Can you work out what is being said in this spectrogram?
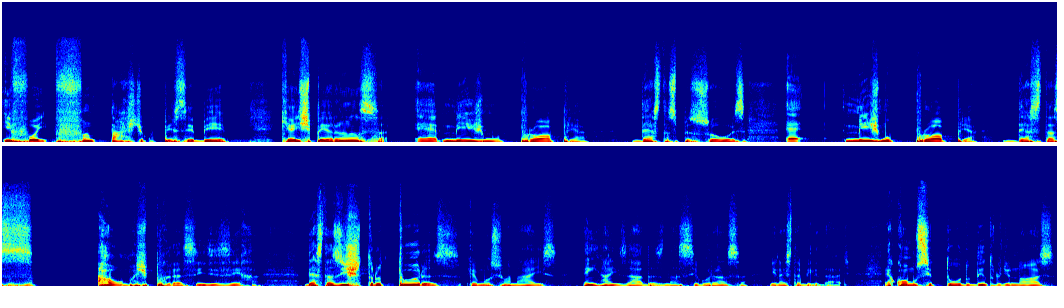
E foi fantástico perceber que a esperança é mesmo própria destas pessoas, é mesmo própria destas almas, por assim dizer, destas estruturas emocionais enraizadas na segurança e na estabilidade. É como se tudo dentro de nós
